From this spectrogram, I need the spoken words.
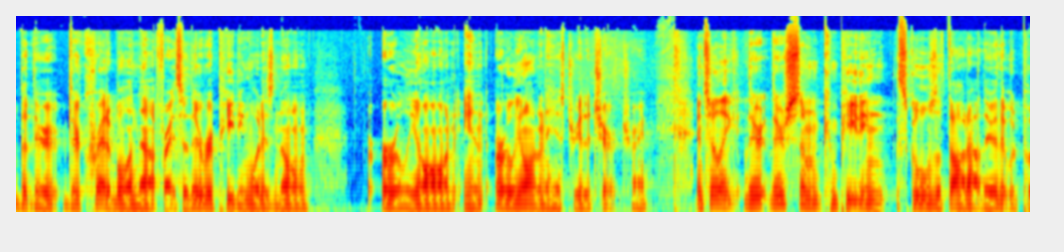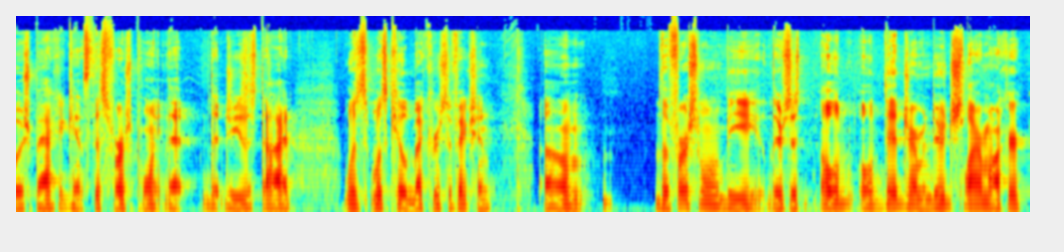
but they're they're credible enough, right? So they're repeating what is known early on in early on in the history of the church, right? And so like there there's some competing schools of thought out there that would push back against this first point that that Jesus died was was killed by crucifixion. Um, the first one would be there's this old old dead German dude Schleiermacher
